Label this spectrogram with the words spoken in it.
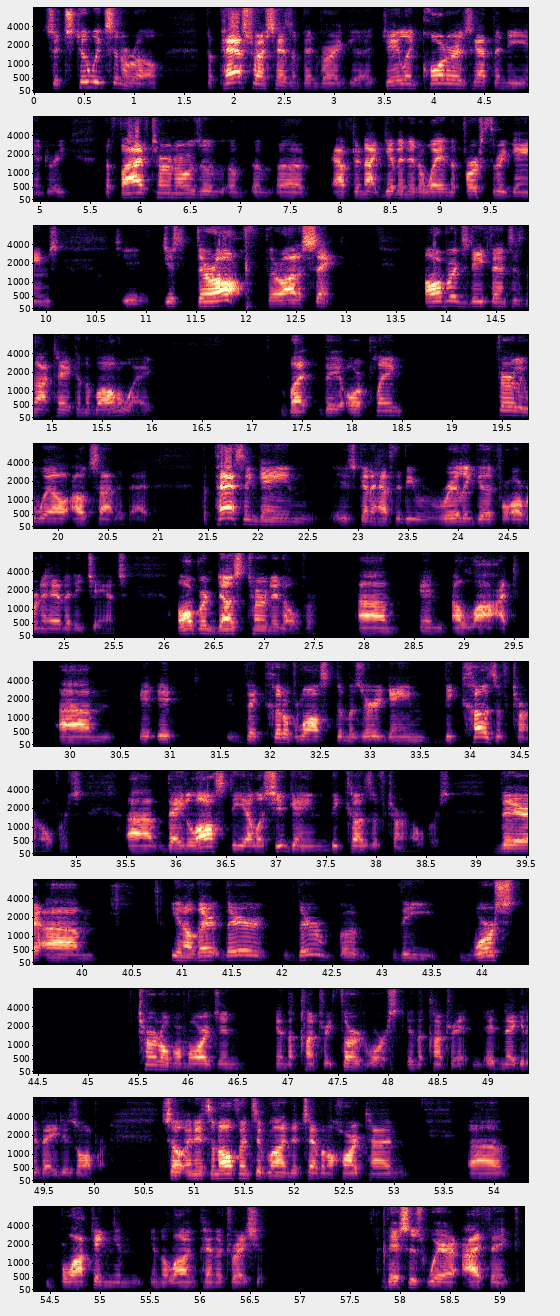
so it's two weeks in a row. The pass rush hasn't been very good. Jalen Carter has got the knee injury. The five turnovers of, of, of uh, after not giving it away in the first three games, just they're off. They're out of sync. Auburn's defense is not taking the ball away, but they are playing fairly well outside of that. The passing game is going to have to be really good for Auburn to have any chance. Auburn does turn it over, um, and a lot. Um, it, it, they could have lost the Missouri game because of turnovers. Uh, they lost the LSU game because of turnovers. They're, um, you know, they're they're they're uh, the worst turnover margin in the country, third worst in the country at, at, negative eight is Auburn. So, and it's an offensive line that's having a hard time uh, blocking and, and allowing penetration. This is where I think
